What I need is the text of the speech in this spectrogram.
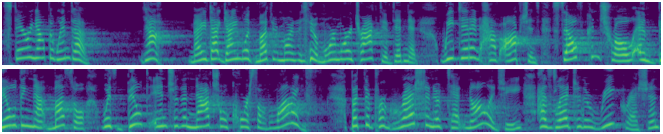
Staring out the window. Yeah, made that game look much more, you know, more and more attractive, didn't it? We didn't have options. Self control and building that muscle was built into the natural course of life. But the progression of technology has led to the regression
